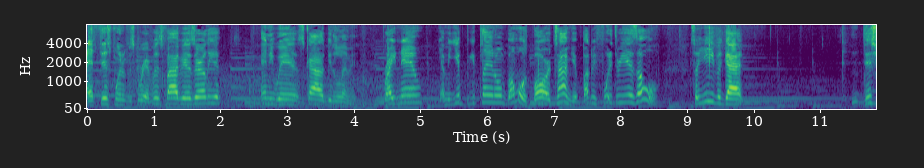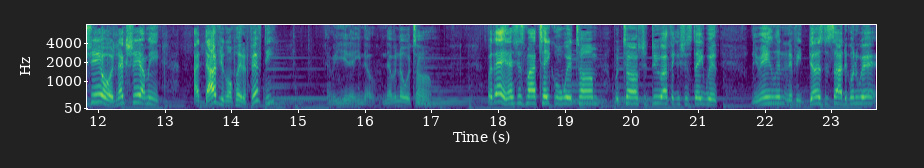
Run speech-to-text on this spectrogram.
at this point of his career. If it was five years earlier, anywhere, sky would be the limit. Right now, I mean, you're, you're playing on almost borrowed time. You're about to be 43 years old. So you even got this year or next year. I mean, I doubt if you're going to play to 50. I mean, you know, you know, never know with Tom. But hey, that's just my take on where Tom what Tom should do. I think he should stay with New England, and if he does decide to go anywhere,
